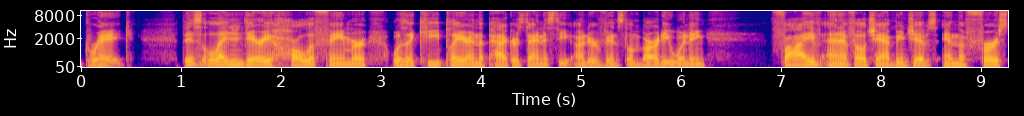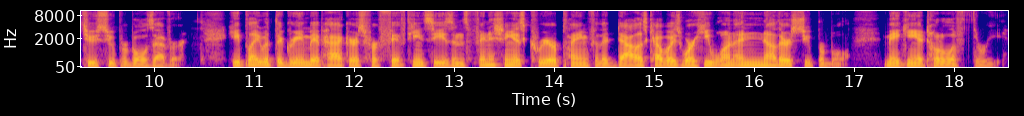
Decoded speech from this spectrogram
Gregg. This legendary Hall of Famer was a key player in the Packers dynasty under Vince Lombardi, winning five NFL championships and the first two Super Bowls ever. He played with the Green Bay Packers for 15 seasons, finishing his career playing for the Dallas Cowboys, where he won another Super Bowl, making a total of three.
